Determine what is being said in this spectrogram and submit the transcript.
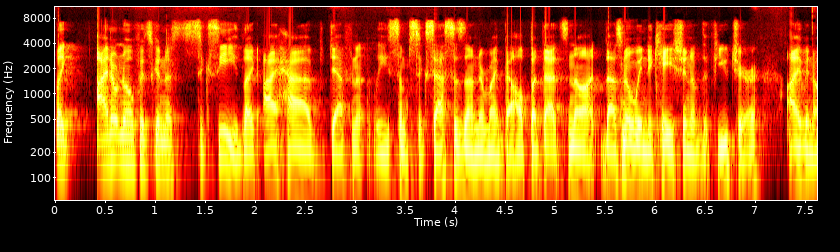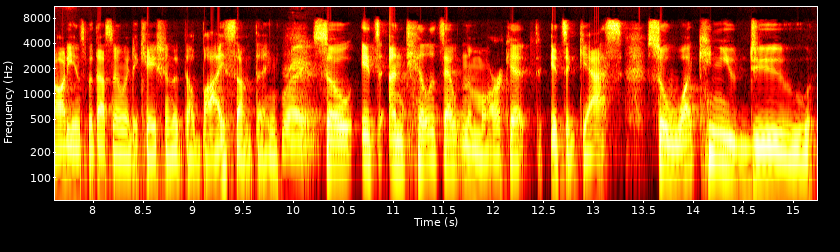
Like I don't know if it's going to succeed. Like I have definitely some successes under my belt, but that's not that's no indication of the future. I have an audience, but that's no indication that they'll buy something. Right. So it's until it's out in the market, it's a guess. So what can you do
